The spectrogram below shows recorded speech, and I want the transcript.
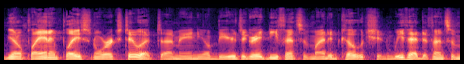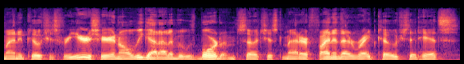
you know plan in place and works to it. I mean, you know, Beard's a great defensive minded coach, and we've had defensive minded coaches for years here, and all we got out of it was boredom. So it's just a matter of finding that right coach that hits.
